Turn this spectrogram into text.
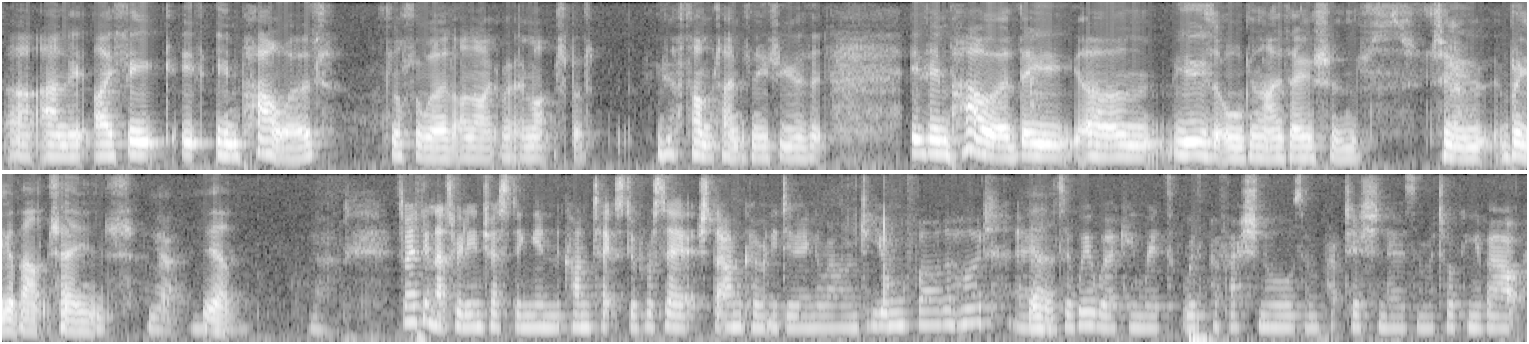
Uh, and it, I think it empowered, it's not a word I like very much, but you sometimes need to use it, it empowered the um, user organisations to bring about change. Yeah. Yeah. So I think that's really interesting in the context of research that I'm currently doing around young fatherhood. Um, Yeah. So we're working with with professionals and practitioners, and we're talking about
